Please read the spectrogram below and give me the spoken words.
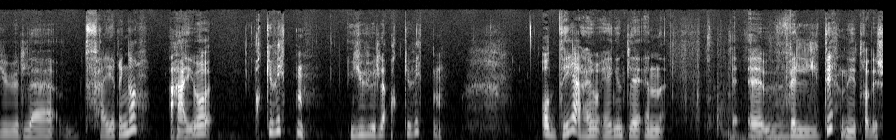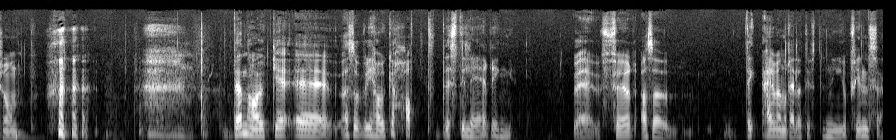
julefeiringa er jo akevitten. Juleakevitten. Og det er jo egentlig en eh, veldig ny tradisjon. Den har jo ikke eh, Altså, vi har jo ikke hatt destillering eh, før Altså, det er jo en relativt ny oppfinnelse.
